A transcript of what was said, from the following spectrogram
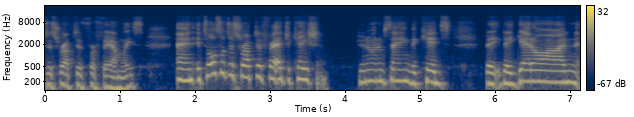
disruptive for families. And it's also disruptive for education. Do you know what I'm saying? The kids, they, they get on,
